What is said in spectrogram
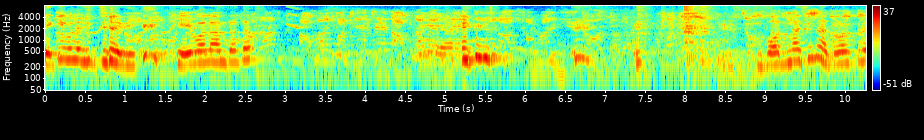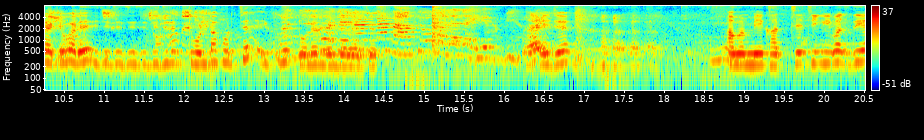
দেখি বলে দিচ্ছে খেয়ে বলো অন্তত। বদমাসি না, তোমার পুরো একেবারে এই যে টোলটা পড়ছে, এই পুরো টোলের মধ্যে রয়েছে। এই যে, আমার মেয়ে খাচ্ছে চিংড়ি মাছ দিয়ে,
